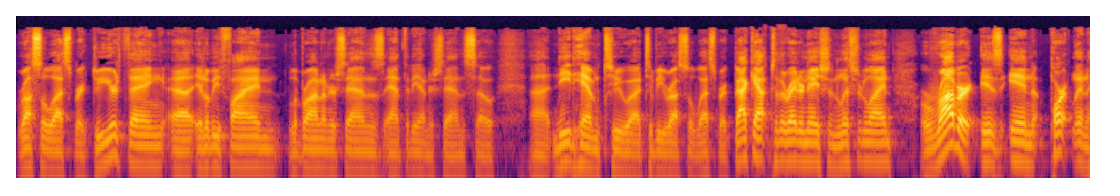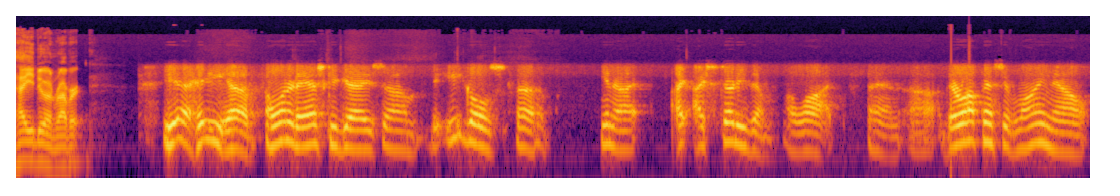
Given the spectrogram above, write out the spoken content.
Russell Westbrook. Do your thing. Uh, it'll be fine. LeBron understands. Anthony understands. So uh, need him to uh, to be Russell Westbrook. Back out to the Raider Nation listener line. Robert is in Portland. How you doing, Robert? Yeah. Hey, uh, I wanted to ask you guys. Um, the Eagles uh, you know, I, I study them a lot, and uh, their offensive line now,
